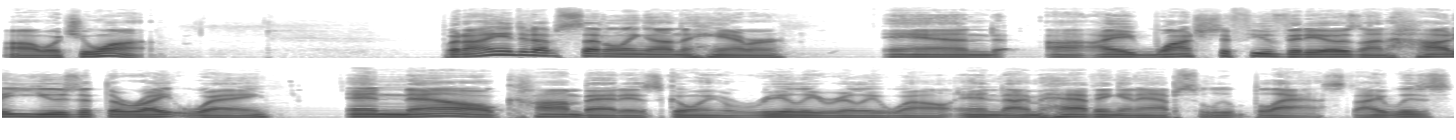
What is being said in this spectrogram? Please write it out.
uh, what you want. But I ended up settling on the hammer and uh, I watched a few videos on how to use it the right way. And now combat is going really, really well. And I'm having an absolute blast. I was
